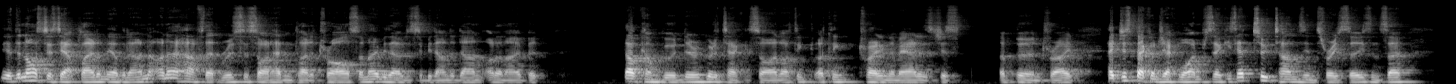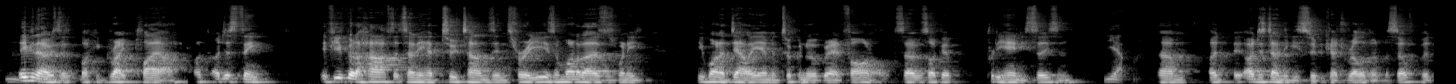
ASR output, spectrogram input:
yeah, the Knights just outplayed him the other day. I know, I know half that Rooster side hadn't played a trial, so maybe they were just a bit underdone. I don't know, but they'll come good. They're a good attacking side. I think I think trading them out is just a burn trade. Hey, just back on Jack White for a sec. He's had two tons in three seasons, so mm. even though he's a, like a great player, I, I just think if you've got a half that's only had two tons in three years, and one of those is when he he won a Dally M and took him to a grand final, so it was like a pretty handy season. Yeah. Um, I, I just don't think he's super coach relevant myself, but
